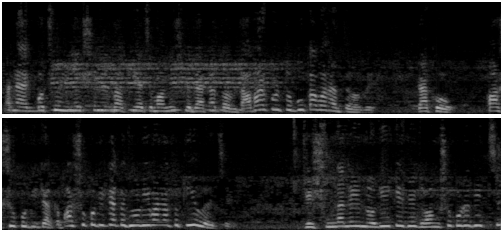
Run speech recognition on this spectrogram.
কারণ এক বছর ইলেকশনের বাকি আছে, মানুষকে দেখাতে হবে। আবার করে তো বোকা বানাতে হবে। দেখো, পাঁচশো কোটি টাকা, পাঁচশো কোটি টাকা জরিমানা তো কি হয়েছে? যে সিঙ্গানেরি নদীকে যে ধ্বংস করে দিচ্ছে,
